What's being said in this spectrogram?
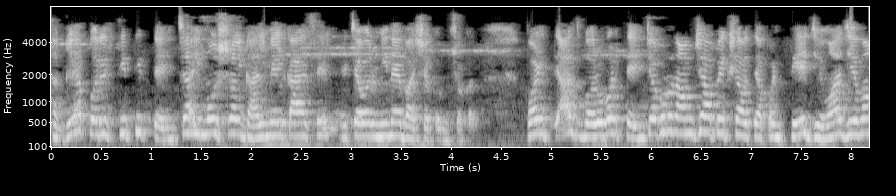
सगळ्या परिस्थितीत त्यांचा इमोशनल घालमेल काय असेल याच्यावर मी नाही भाष्य करू शकत. पण त्याचबरोबर त्यांच्याकडून आमच्या अपेक्षा होत्या पण ते जेव्हा जेव्हा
